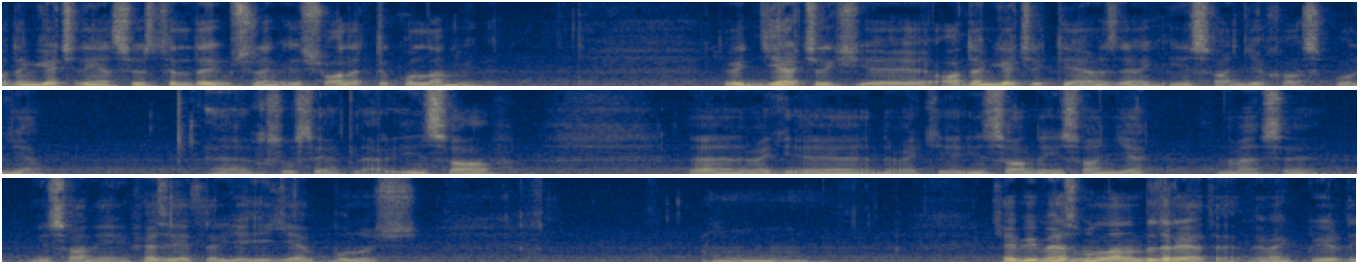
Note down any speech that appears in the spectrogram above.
odamgarchi degan so'z tilda uchramaydi shu holatda qo'llanmaydi demak garchilik e, odamgarchilik deyamiz demak insonga xos bo'lgan e, xususiyatlar insof e, demak e, demak insonni insonga nimasi insoniy fazilatlarga ega bo'lish hmm. kabi mazmunlarni bildiradi demak bu yerda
